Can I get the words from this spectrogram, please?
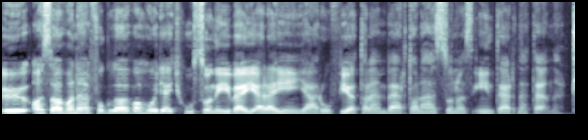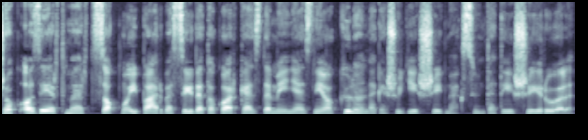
Ő azzal van elfoglalva, hogy egy 20 évei elején járó fiatalember talázzon az interneten, csak azért, mert szakmai párbeszédet akar kezdeményezni a különleges ügyészség megszüntetéséről.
